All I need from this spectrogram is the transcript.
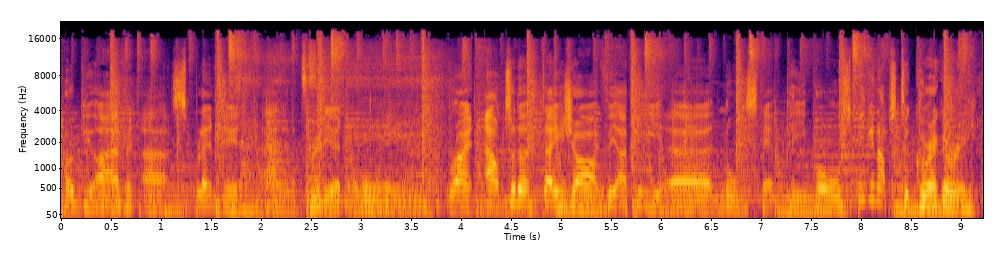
Hope you are having a splendid and a brilliant morning. Right, out to the Deja VIP uh, Naughty Step people. Speaking ups to Gregory.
